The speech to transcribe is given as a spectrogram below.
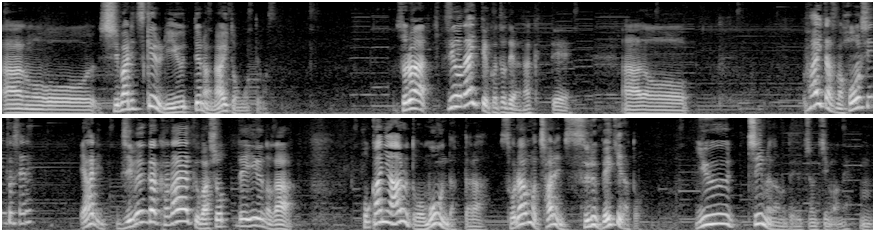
あのー、縛り付ける理由っていうのはないと思ってます。それは必要ないっていうことではなくてあのファイターズの方針としてねやはり自分が輝く場所っていうのが他にあると思うんだったらそれはもうチャレンジするべきだと。いうチームなのでうちのチームはね、うん、だ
